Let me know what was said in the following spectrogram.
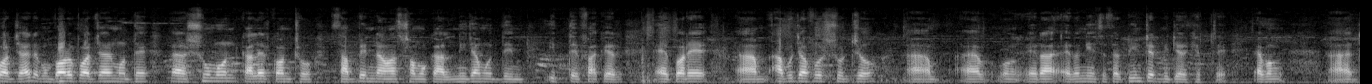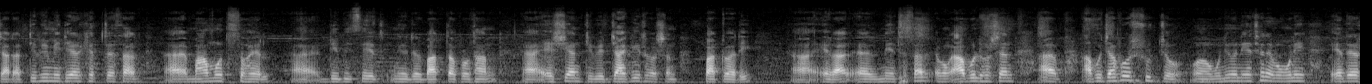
পর্যায়ের এবং বড় পর্যায়ের মধ্যে সুমন কালের কণ্ঠ, সাব্বির নওয়াজ সমকাল, নিজামুদ্দিন ইত্তেফাকের, এরপরে আবু জাফর সূর্য এবং এরা এরা নিয়েছে স্যার প্রিন্টেড মিডিয়ার ক্ষেত্রে এবং যারা টিভি মিডিয়ার ক্ষেত্রে স্যার মাহমুদ সোহেল ডিবিসির নিউজের বার্তা প্রধান এশিয়ান টিভির জাকির হোসেন পাটোয়ারি এরা নিয়েছে স্যার। এবং আবুল হোসেন আবু জাফর সূর্য উনিও নিয়েছেন এবং উনি এদের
